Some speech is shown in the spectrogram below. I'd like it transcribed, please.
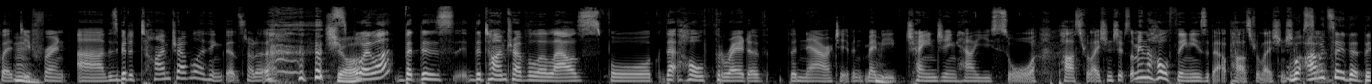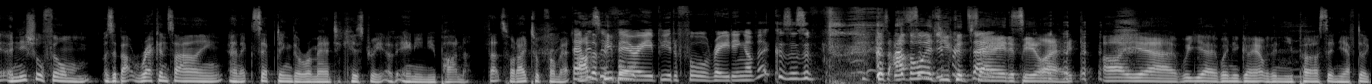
where Mm. different. Uh, there's a bit of time travel. I think that's not a Sure. spoiler, but there's the time travel allows for that whole thread of the narrative and maybe hmm. changing how you saw past relationships. I mean, the whole thing is about past relationships. Well, I would say that the initial film was about reconciling and accepting the romantic history of any new partner. That's what I took from it. That Other is a people, very beautiful reading of it because there's a because otherwise you could say it to be like, oh yeah, well, yeah, when you're going out with a new person, you have to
